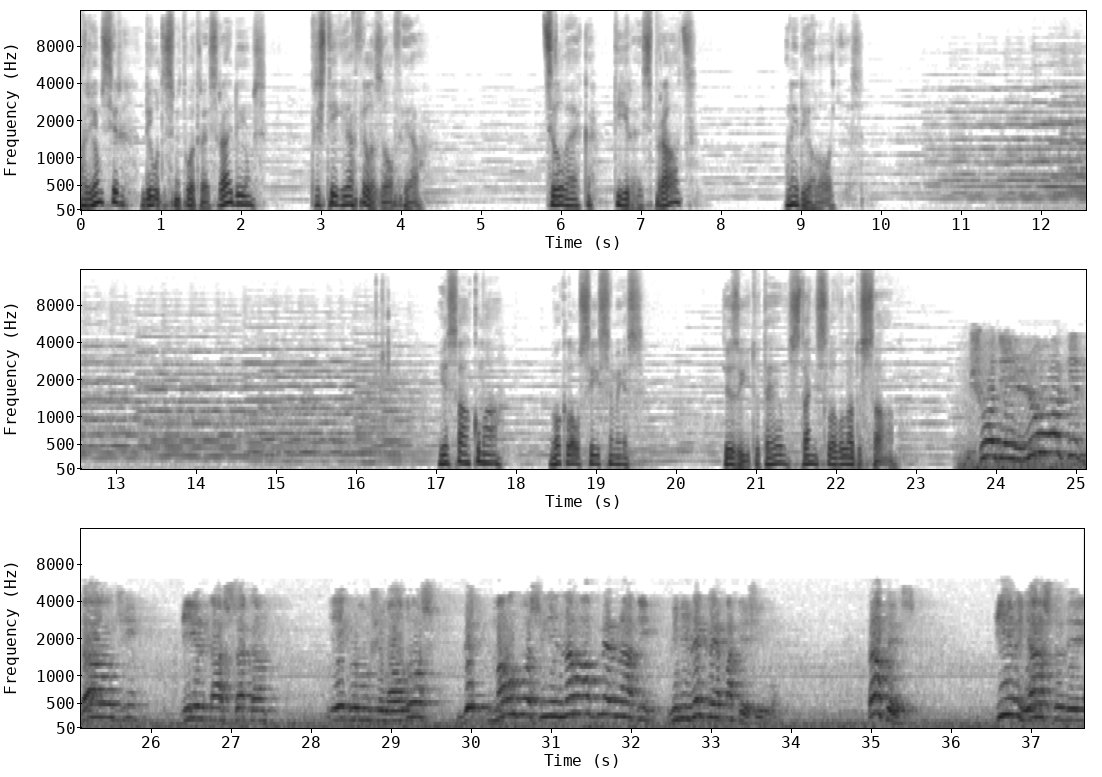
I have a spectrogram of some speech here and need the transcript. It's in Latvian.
Ar jums ir 22. raidījums Kristīgajā filozofijā. Cilvēka tīrais prāts un ideoloģijas. Iesākumā noklausīsimies Jēzus tēvu Staņslavu Ladusānu. Šodien ļoti daudzi ir, kā saka, iekļuvuši maldos, bet maldos viņi nav apmierināti, viņi meklē patiesību. Tāpēc ir jāstudē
